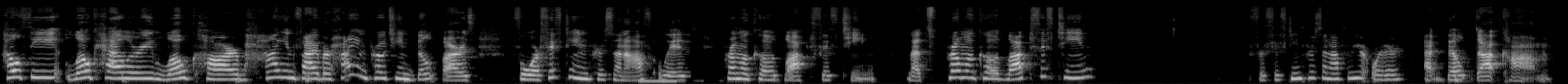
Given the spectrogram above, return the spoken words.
healthy, low calorie, low carb, high in fiber, high in protein built bars for 15% off with promo code locked15. That's promo code locked15 for 15% off of your order at built.com.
